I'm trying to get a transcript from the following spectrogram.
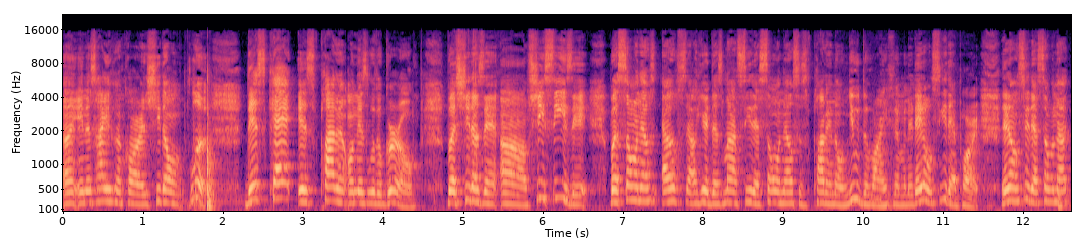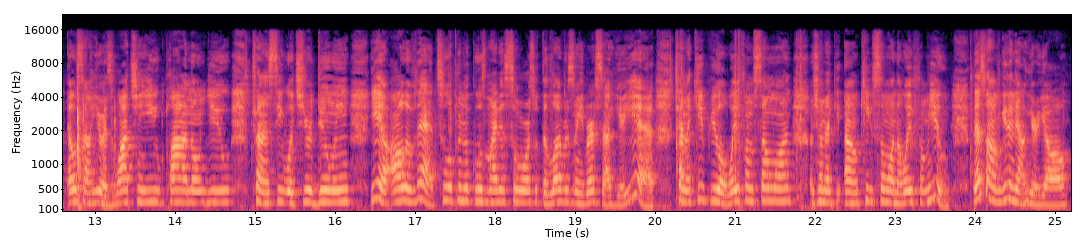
Uh, in this Hierophant card, she don't, look, this cat is plotting on this little girl. But she doesn't, um, she sees it. But someone else, else out here does not see that someone else is plotting on you, Divine Feminine. They don't see that part. They don't see that someone else out here is watching you, plotting on you, trying to see what you're doing. Yeah, all of that. Two of Pentacles, Knight of Swords with the Lovers in reverse out here. Yeah, trying to keep you away from someone or trying to um, keep someone away from you. That's what I'm getting out here, y'all.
